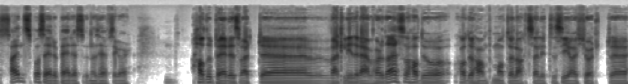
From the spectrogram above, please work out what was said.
Sainz passerer Perez under safety car. Hadde Peres vært, uh, vært litt rævhøl der, så hadde jo, hadde jo han på en måte lagt seg litt til sida og kjørt uh,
